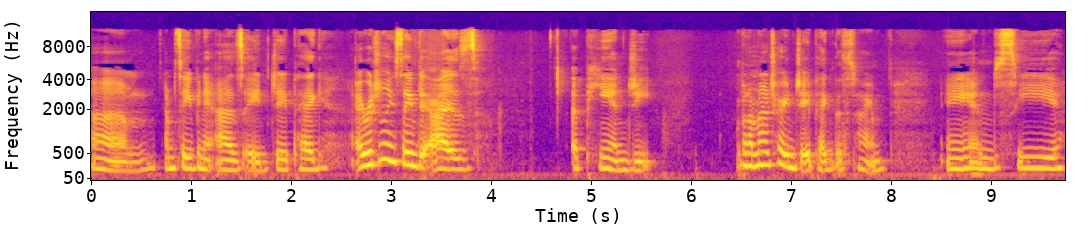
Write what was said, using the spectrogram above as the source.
Um, I'm saving it as a JPEG. I originally saved it as a PNG. But I'm going to try JPEG this time and see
